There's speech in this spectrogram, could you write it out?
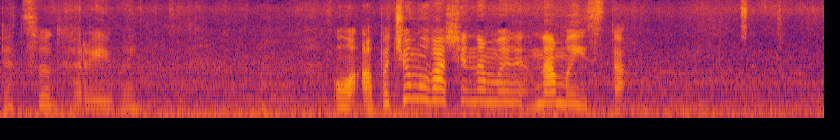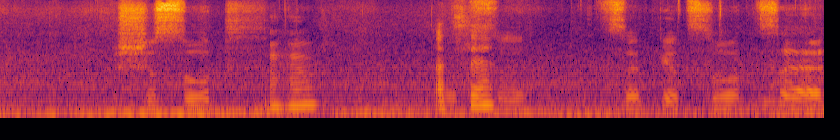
П'ятсот гривень. О, а по чому ваші нами... намиста? 600. Угу. А це? Це, це 500. Це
